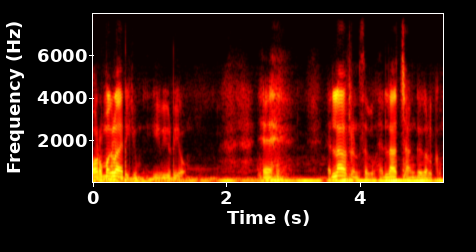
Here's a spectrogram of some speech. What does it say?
ഓർമ്മകളായിരിക്കും ഈ വീഡിയോ ഏ എല്ലാ ഫ്രണ്ട്സുകൾക്കും എല്ലാ ചങ്കുകൾക്കും.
